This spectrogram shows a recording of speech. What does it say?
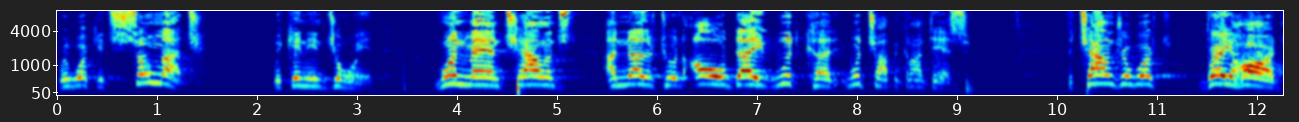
We're working so much we can't enjoy it. One man challenged another to an all-day wood cut wood chopping contest. The challenger worked very hard,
